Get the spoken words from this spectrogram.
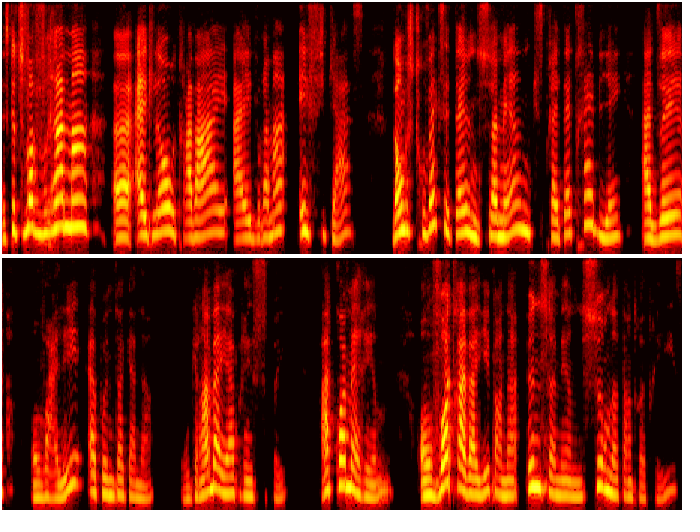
Est-ce que tu vas vraiment euh, être là au travail, à être vraiment efficace? Donc, je trouvais que c'était une semaine qui se prêtait très bien à dire, on va aller à Punta Cana, au Grand Bahia Principé, Aquamarine. On va travailler pendant une semaine sur notre entreprise.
